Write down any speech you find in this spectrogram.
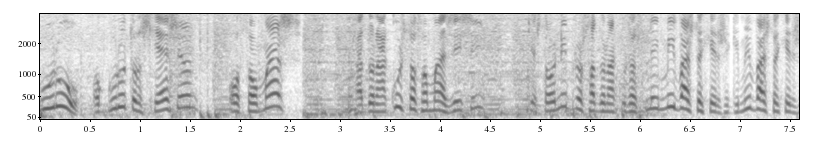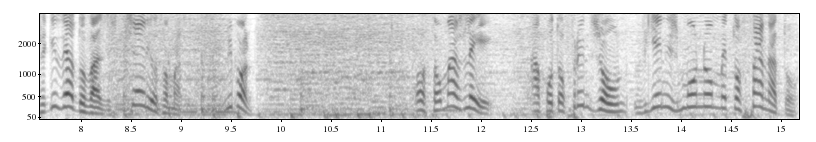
γκουρού, ο γκουρού των σχέσεων, ο Θωμάς, θα τον ακούς το Θωμά ζήσει και στον ύπνο θα τον ακούς, θα σου λέει μη βάζεις το χέρι σου εκεί, μη βάζεις το χέρι σου εκεί, δεν θα το βάζεις. Ξέρει ο Θωμάς. Λοιπόν, ο Θωμάς λέει: Από το friend zone βγαίνεις μόνο με το θάνατο.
